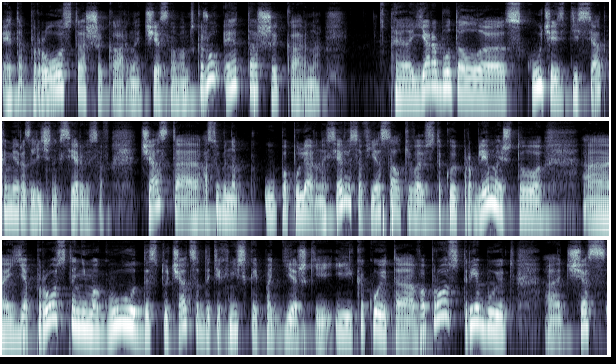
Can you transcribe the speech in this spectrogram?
Это просто шикарно. Честно вам скажу, это шикарно. Э, я работал э, с кучей, с десятками различных сервисов. Часто, особенно у популярных сервисов, я сталкиваюсь с такой проблемой, что э, я просто не могу достучаться до технической поддержки. И какой-то вопрос требует час,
